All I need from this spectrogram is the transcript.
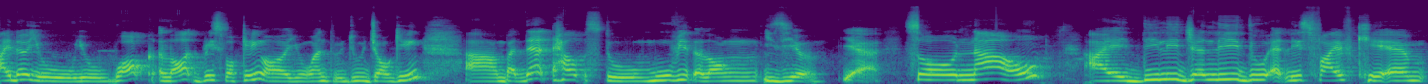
either you you walk a lot, brisk walking, or you want to do jogging. Um, but that helps to move it along easier. Yeah. So now I diligently do at least five km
